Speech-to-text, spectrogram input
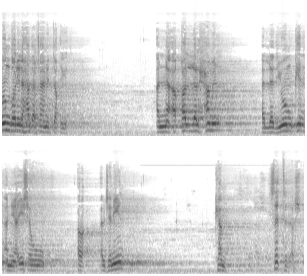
انظر إلى هذا الفهم الدقيق. أن أقل الحمل الذي يمكن أن يعيشه الجنين كم؟ ستة أشهر.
